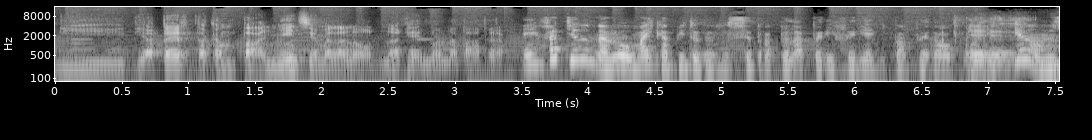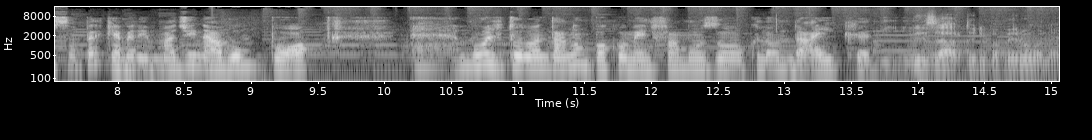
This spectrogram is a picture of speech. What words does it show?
di, di aperta campagna insieme alla nonna, che è nonna papera. E infatti io non avevo mai capito che fosse proprio la periferia di Paperopoli. Eh. Io non so perché me lo immaginavo un po' eh, molto lontano, un po' come il famoso Klondike di, Esatto, di Paperone.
